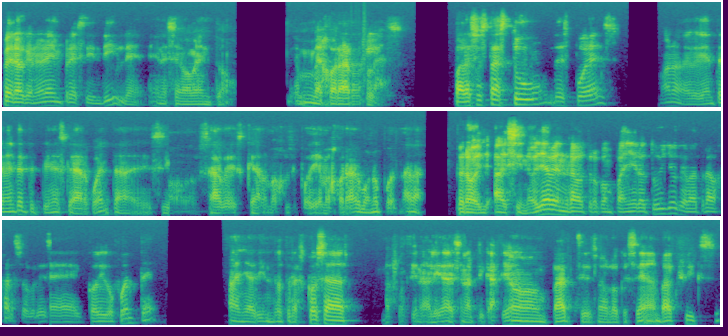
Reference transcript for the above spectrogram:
pero que no era imprescindible en ese momento mejorarlas. Para eso estás tú después bueno, evidentemente te tienes que dar cuenta. Eh, si sabes que a lo mejor se podía mejorar, bueno, pues nada. Pero ah, si no, ya vendrá otro compañero tuyo que va a trabajar sobre ese código fuente, añadiendo otras cosas, más funcionalidades en la aplicación, parches o lo que sea, backfix,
